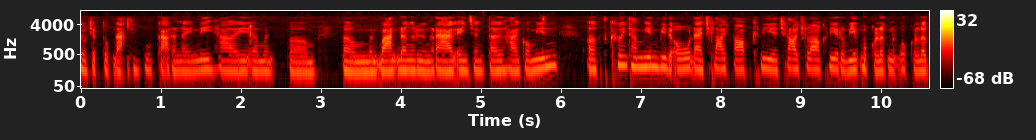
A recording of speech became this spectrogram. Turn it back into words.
យកចិត្តទុកដាក់ចំពោះករណីនេះហើយមិនមិនបានដឹងរឿងរ៉ាវអីចឹងទៅហើយក៏មានឃើញថាមានវីដេអូដែលឆ្លើយតបគ្នាឆ្លើយឆ្លងគ្នារវាងបុគ្គលិកនិងបុគ្គលិក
